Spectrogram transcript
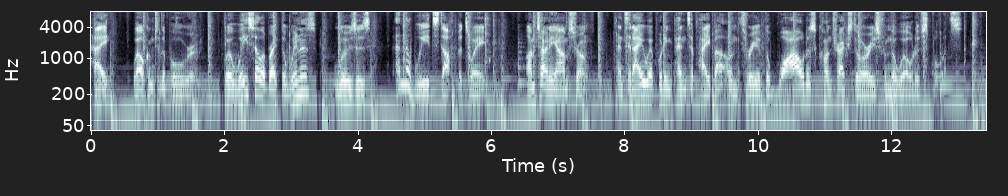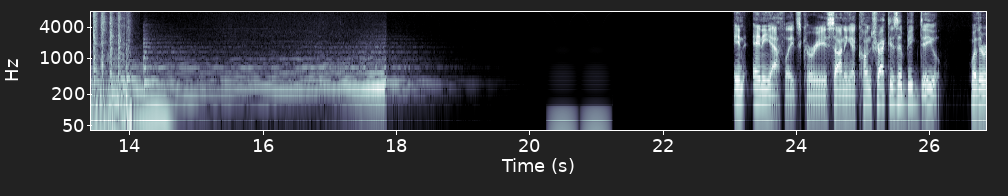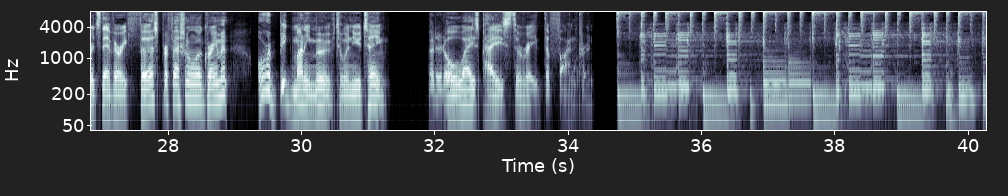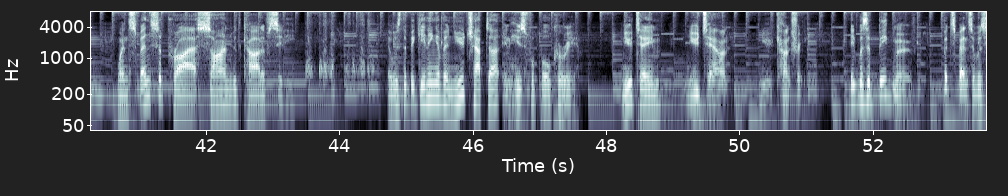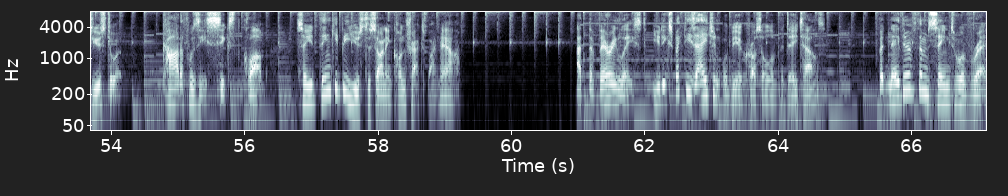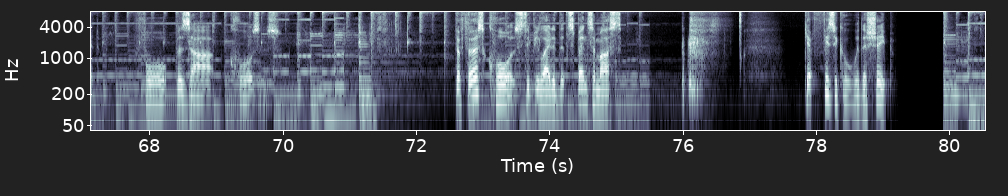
Hey, welcome to the pool room, where we celebrate the winners, losers, and the weird stuff between. I'm Tony Armstrong, and today we're putting pen to paper on three of the wildest contract stories from the world of sports. In any athlete's career, signing a contract is a big deal, whether it's their very first professional agreement or a big money move to a new team. But it always pays to read the fine print. When Spencer Prior signed with Cardiff City, it was the beginning of a new chapter in his football career. New team, new town, new country. It was a big move, but Spencer was used to it. Cardiff was his sixth club, so you'd think he'd be used to signing contracts by now. At the very least, you'd expect his agent would be across all of the details. But neither of them seemed to have read four bizarre clauses. The first clause stipulated that Spencer must get physical with a sheep. The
